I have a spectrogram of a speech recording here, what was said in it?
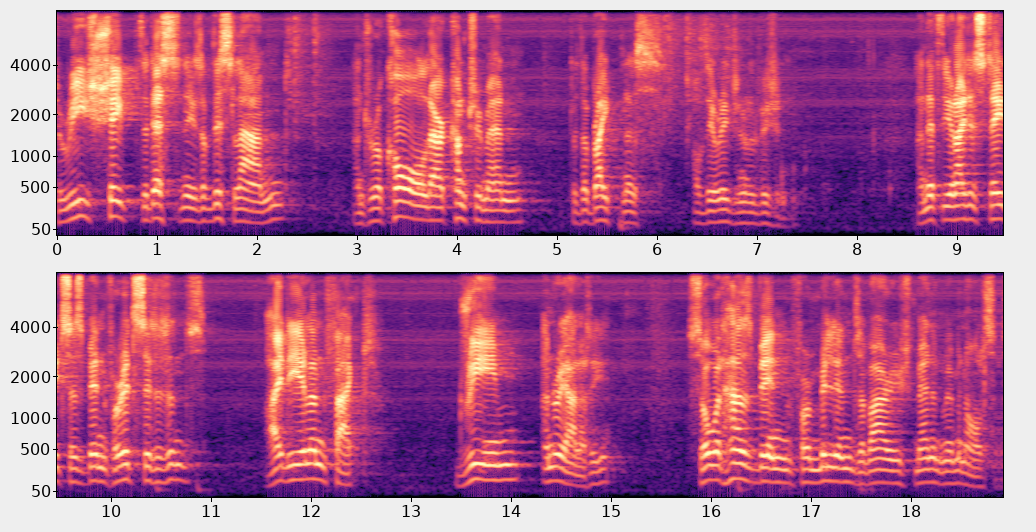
to reshape the destinies of this land and to recall their countrymen to the brightness of the original vision. And if the United States has been for its citizens ideal and fact, dream and reality, so it has been for millions of Irish men and women also.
